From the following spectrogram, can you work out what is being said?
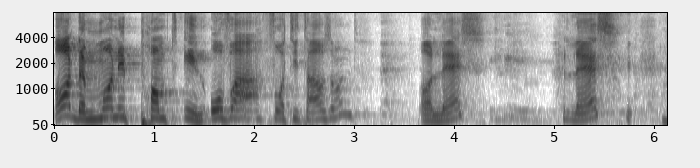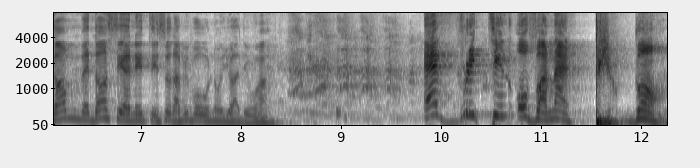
all the money pumped in over 40,000 or less. Less. Don't, don't say anything so that people will know you are the one. Everything overnight, gone.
